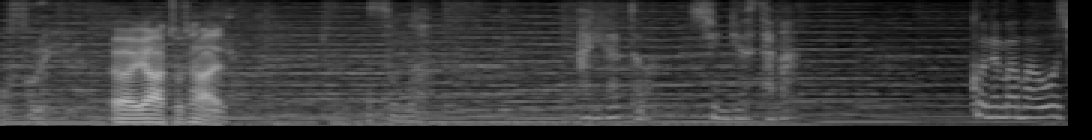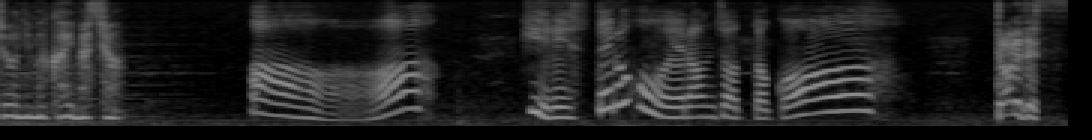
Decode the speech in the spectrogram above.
恐れ入る。Äh, ja, total. そんな。ありがとう神竜様。このまま王城に向かいましょう。ああ切り捨てる方を選んじゃったか。誰です？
